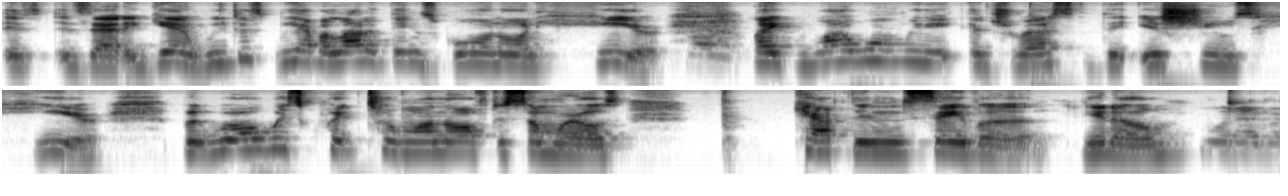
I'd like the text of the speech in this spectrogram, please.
is is that again we just we have a lot of things going on here Right. like why won't we address the issues here but we're always quick to run off to somewhere else captain sava you know Whatever.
